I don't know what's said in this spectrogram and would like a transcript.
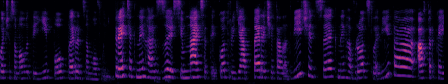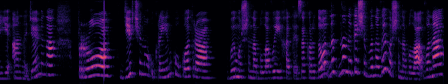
хочу замовити її по передзамовленню. Третя книга з 17, котру я перечитала двічі. Це книга Вроцлавіта, авторка її Анна Дьоміна про дівчину, українку, котра вимушена була виїхати за кордон. Ну, ну, не те, щоб вона вимушена була, вона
